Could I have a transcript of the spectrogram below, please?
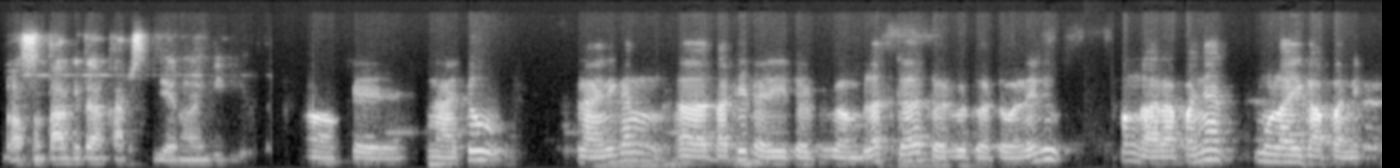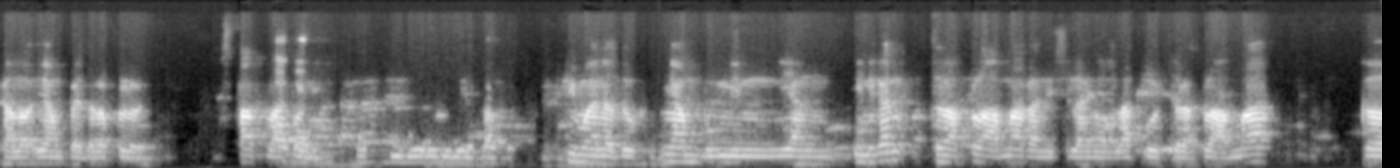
langsung tahu kita harus kerjain lagi gitu. Oke, nah itu, nah ini kan eh, tadi dari 2019 ke 2022 ini penggarapannya mulai kapan nih kalau yang Battle of? Start lagi nih. Gimana tuh nyambungin yang ini kan draft lama kan istilahnya lagu draft lama ke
